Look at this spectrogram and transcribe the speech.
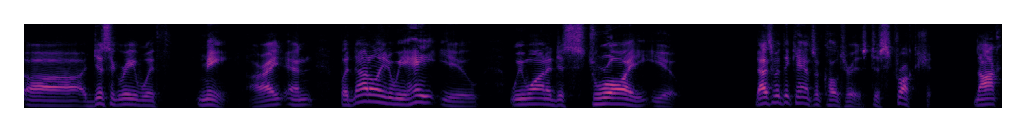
uh, disagree with me All right. And but not only do we hate you, we want to destroy you. That's what the cancel culture is destruction. Knock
